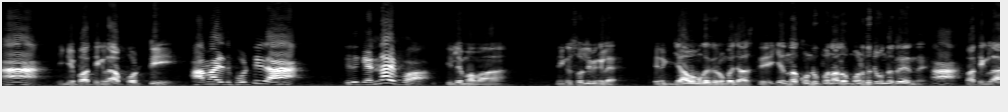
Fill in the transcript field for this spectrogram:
ஆ. இங்க பாத்தீங்களா பொட்டி? ஆமா இது பொட்டிதான் இதுக்கு என்ன இப்போ? இல்ல மாமா. நீங்க சொல்லுவீங்களே. எனக்கு ஞாபகம் ரொம்ப ஜாஸ்தி. என்ன கொண்டு போனாலும் மறந்துட்டு வந்துடுறேன்னு. பாத்தீங்களா?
